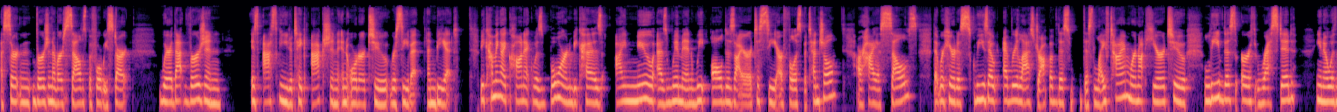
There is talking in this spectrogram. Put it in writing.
a certain version of ourselves before we start, where that version is asking you to take action in order to receive it and be it. Becoming iconic was born because I knew as women, we all desire to see our fullest potential, our highest selves, that we're here to squeeze out every last drop of this, this lifetime. We're not here to leave this earth rested. You know, with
